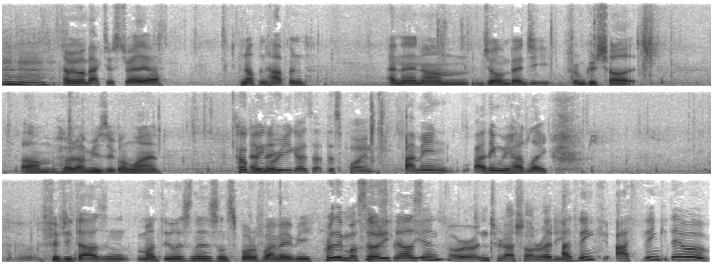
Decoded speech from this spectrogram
Mm-hmm. And we went back to Australia. Nothing happened, and then um, Joel and Benji from Good Charlotte um, heard our music online. How big then- were you guys at this point? I mean, I think we had like fifty thousand monthly listeners on Spotify, maybe. Were they mostly 30,000? Australian or international already? I think I think they were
